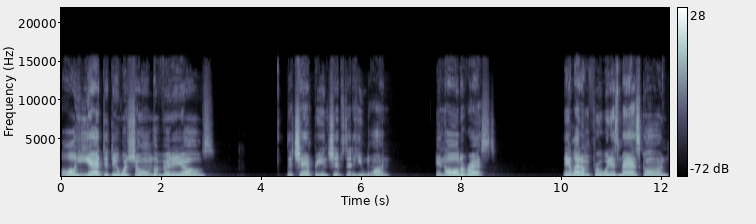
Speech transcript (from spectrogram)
All he had to do was show him the videos, the championships that he won, and all the rest. They let him through with his mask on.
